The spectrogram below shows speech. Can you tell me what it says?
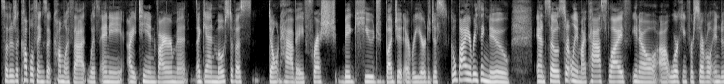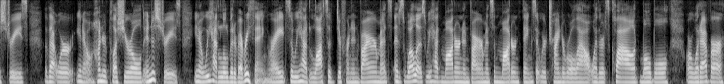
So there's a couple things that come with that with any IT environment. Again, most of us don't have a fresh, big, huge budget every year to just go buy everything new. And so, certainly in my past life, you know, uh, working for several industries that were, you know, 100 plus year old industries, you know, we had a little bit of everything, right? So, we had lots of different environments as well as we had modern environments and modern things that we we're trying to roll out, whether it's cloud, mobile, or whatever.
